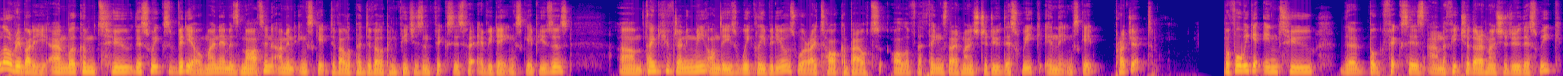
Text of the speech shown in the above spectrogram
Hello everybody and welcome to this week's video. My name is Martin. I'm an Inkscape developer developing features and fixes for everyday Inkscape users. Um, thank you for joining me on these weekly videos where I talk about all of the things that I've managed to do this week in the Inkscape project. Before we get into the bug fixes and the feature that I've managed to do this week,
